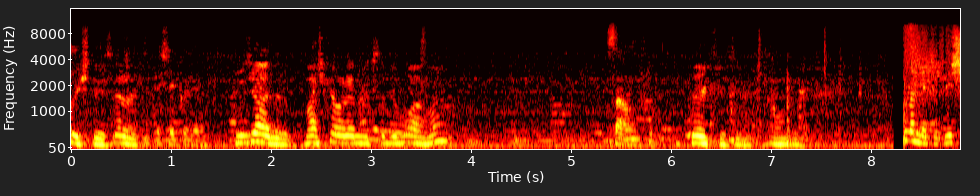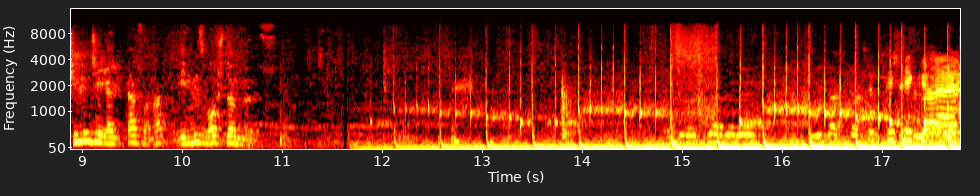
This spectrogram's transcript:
bu işteyiz, evet. Teşekkür ederim. Rica ederim. Başka öğrenmek istediğin var mı? Sağ olun. Peki. Oldu. Memleketi Şirince'ye geldikten sonra elimiz boş dönmüyoruz. Teşekkürler.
